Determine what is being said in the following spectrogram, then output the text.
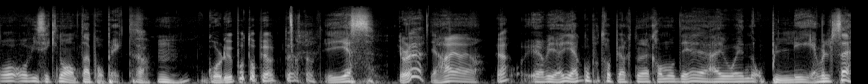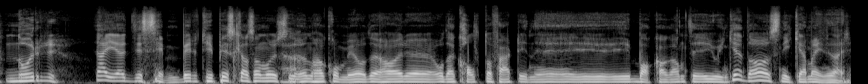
og, og hvis ikke noe annet er påpekt. Ja. Går du på toppjakt? Yes. Gjør det? Ja, ja, ja. Ja. Jeg, jeg, jeg går på toppjakt når jeg kan, og det er jo en opplevelse. Når? Ja, I desember, typisk, altså når snøen har kommet og det, har, eh, og det er kaldt og fælt inne i bakhagen til Jo Inge, da sniker jeg meg inni der.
